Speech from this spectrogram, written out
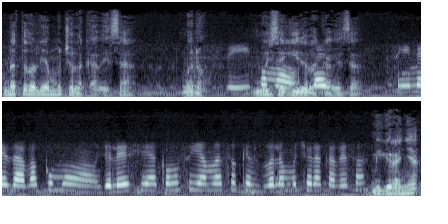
¿No te dolía mucho la cabeza? Bueno, Sí, muy seguido la me- cabeza. sí me daba como yo le decía cómo se llama eso que duele mucho la cabeza ¿Migraña?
